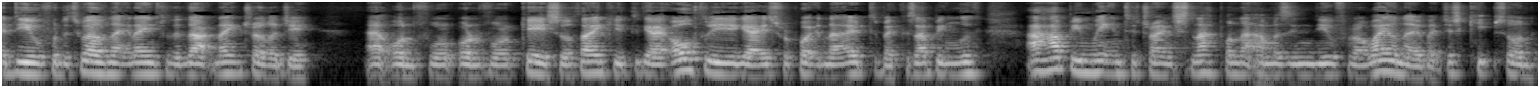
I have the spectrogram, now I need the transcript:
A deal for the twelve ninety nine for the Dark Knight trilogy uh, on four on four K." So thank you to guy, all three of you guys for pointing that out to me because I've been look, I have been waiting to try and snap on that Amazon deal for a while now, but it just keeps on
